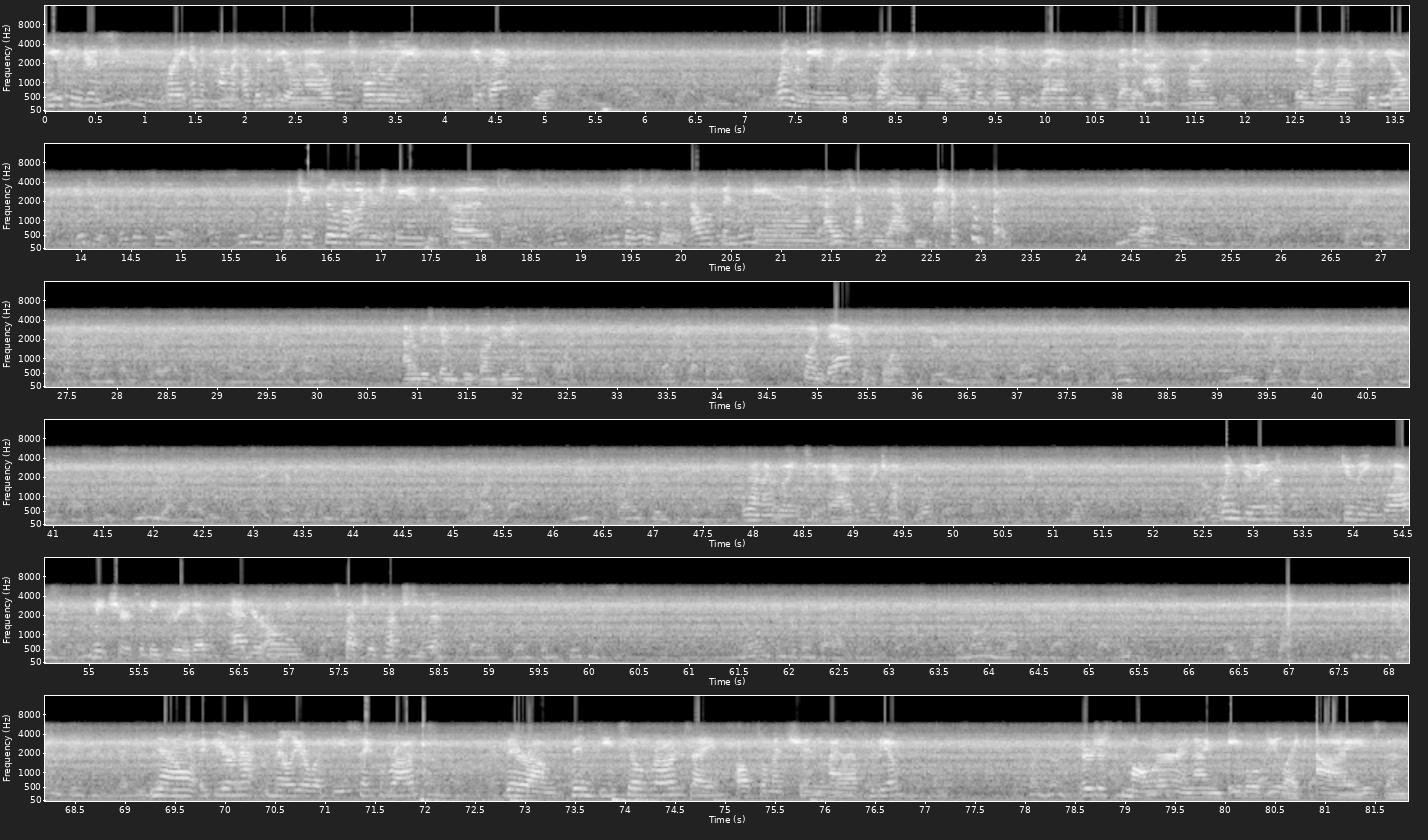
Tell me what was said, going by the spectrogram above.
you can just write in the comment of the video and I'll totally get back to it. One of the main reasons why I'm making the elephant is because I accidentally said it last time in my last video. Which I still don't understand because this is an elephant and I was talking about an octopus. So. I'm just going to keep on doing this. Going back and forth. Then I'm going to add my trunk. When doing doing glass, make sure to be creative. Add your own special touch to it. No one can prevent identity theft. Transactions you can keep doing the things you do every day. Now, if you're not familiar with these type of rods, they're um, thin detail rods I also mentioned in my last video. They're just smaller and I'm able to do like eyes and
